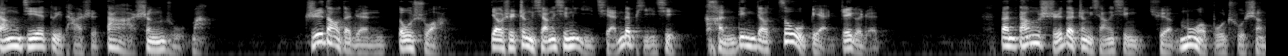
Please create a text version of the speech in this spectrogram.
当街对他是大声辱骂。知道的人都说啊，要是郑祥兴以前的脾气，肯定要揍扁这个人。但当时的郑祥兴却默不出声，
